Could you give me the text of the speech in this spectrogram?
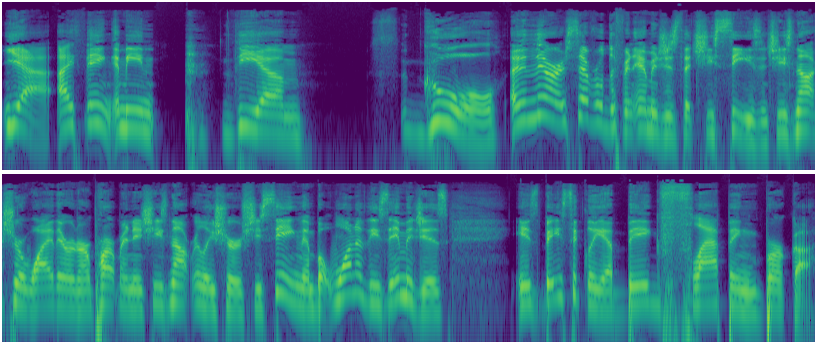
Yeah, I think. I mean, the um, ghoul. I mean, there are several different images that she sees, and she's not sure why they're in her apartment, and she's not really sure if she's seeing them. But one of these images is basically a big flapping burqa.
